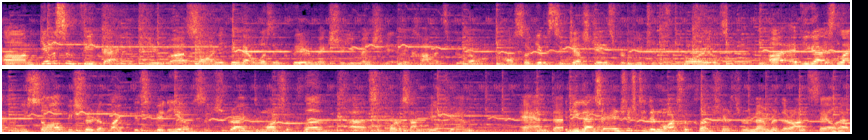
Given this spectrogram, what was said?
Um, give us some feedback. If you uh, saw anything that wasn't clear, make sure you mention it in the comments below. Also give us suggestions for future tutorials. Uh, if you guys like what you saw, be sure to like this video, subscribe to Martial Club, uh, support us on Patreon. And uh, if you guys are interested in Martial Club shirts, remember they're on sale at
